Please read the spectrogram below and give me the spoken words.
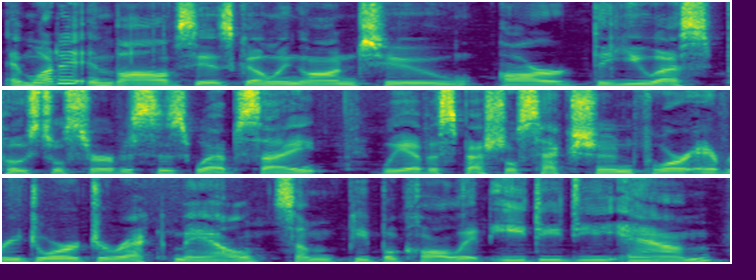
And what it involves is going on to our the US Postal Service's website. We have a special section for every door direct mail. Some people call it EDDM.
